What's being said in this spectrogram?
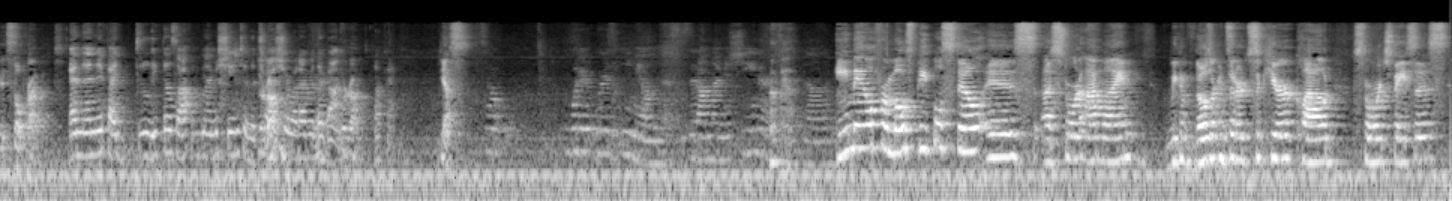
it's still private. And then if I delete those off of my machine to the They're trash gone. or whatever, they're gone. They're gone. Okay. Yes. So, what are, where's email in this? Is it on my machine or is it not? Email for most people still is uh, stored online. We can; those are considered secure cloud storage spaces.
